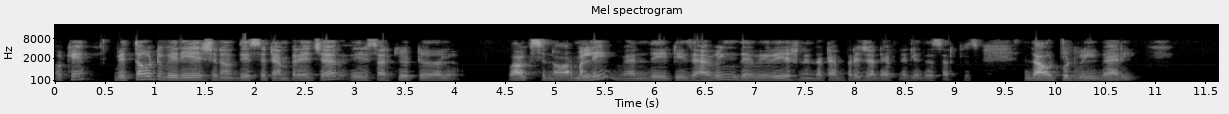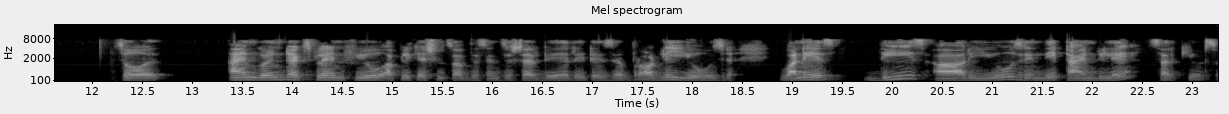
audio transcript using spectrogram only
Okay? Without variation of this temperature the circuit uh, works normally. When the, it is having the variation in the temperature definitely the circuits the output will vary. So I am going to explain few applications of the sensistor where it is uh, broadly used. One is these are used in the time delay circuits.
